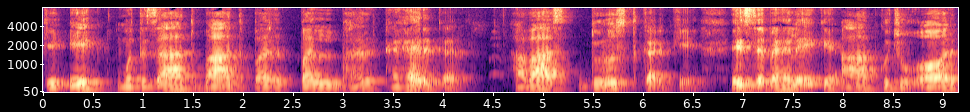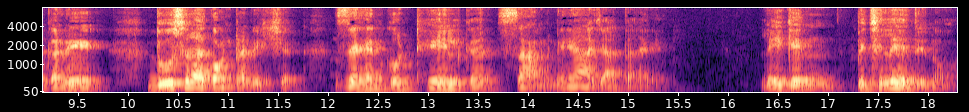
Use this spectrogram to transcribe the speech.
کہ ایک متضاد بات پر پل بھر ٹھہر کر، حواس درست کر کے، اس سے پہلے کہ آپ کچھ غور کریں۔ دوسرا کانٹراڈکشن ذہن کو ٹھیل کر سامنے آ جاتا ہے۔ لیکن پچھلے دنوں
